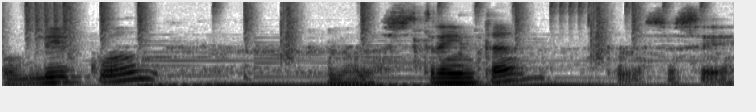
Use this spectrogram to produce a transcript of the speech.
oblicuo menos 30 con eso se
